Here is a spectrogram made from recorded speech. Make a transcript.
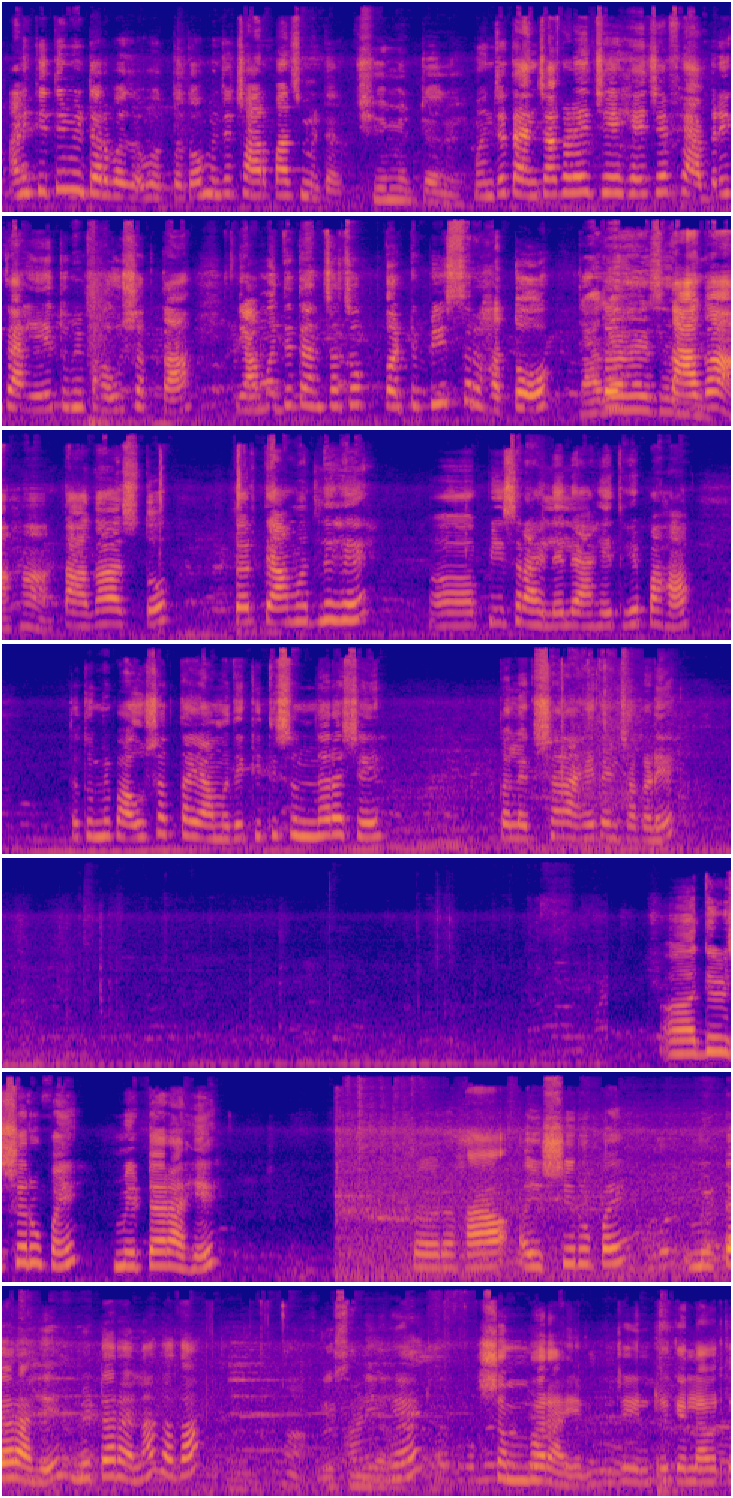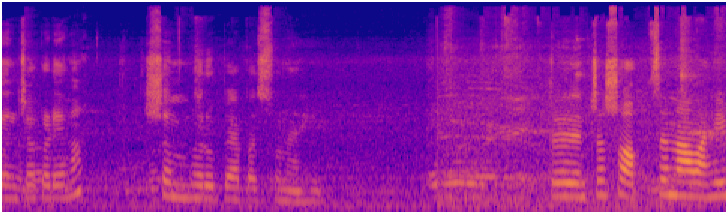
आणि किती मीटर बज- होतो तो? म्हणजे चार पाच मीटर. छः मीटर. म्हणजे त्यांच्याकडे जे हे जे फॅब्रिक आहे हे तुम्ही पाहू शकता. यामध्ये त्यांचा जो कट पीस राहतो तागा तर आहे सर. तागा हा तागा असतो. तर त्यामधले हे पीस राहिलेले आहेत हे पहा. तर तुम्ही पाहू शकता यामध्ये किती सुंदर असे कलेक्शन आहे त्यांच्याकडे. अ, दीडशे रुपये मीटर आहे. तर हा ऐंशी रुपये मीटर आहे. मीटर आहे ना दादा? हां आणि हे शंभर आहे. म्हणजे एंट्री केल्यावर त्यांच्याकडे हा शंभर रुपयापासून आहे. तर त्यांच्या शॉपचं नाव आहे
